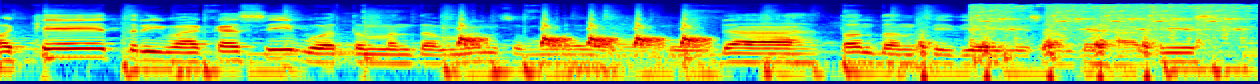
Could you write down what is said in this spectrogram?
oke okay, terima kasih buat teman-teman semua yang udah tonton video ini sampai habis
